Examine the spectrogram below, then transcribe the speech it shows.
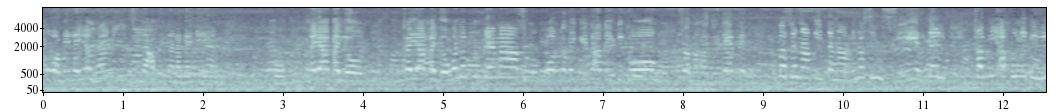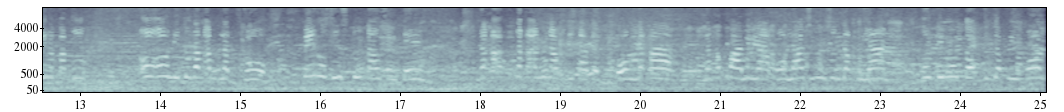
po nila yan ha. Sinabi talaga niya yan. Kaya kayo, kaya kayo, walang problema. Sumuporta kay Tatay Digong sa mga Duterte. Basta nakita namin na sincere. Dahil kami, ako naghihirap ako. Oo, nito lang ang vlog ko. Pero since 2010, naka, naka ano na ako ni Tatay Digong, naka, nakapano na ako, lahat sinusundan ko yan. Ultimong talk to the people,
